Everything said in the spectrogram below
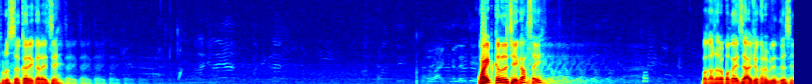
थोडं सहकार्य करायचंय. व्हाईट कलरची आहे का साई? बघा जरा बघायचं आयोजकांना विनंती असेल.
